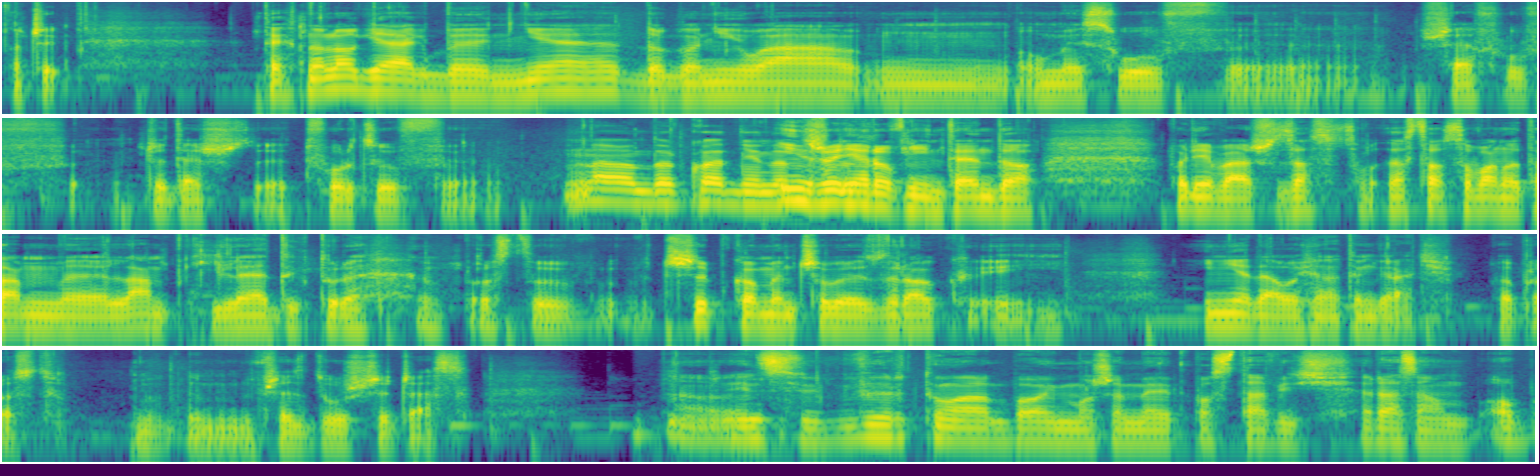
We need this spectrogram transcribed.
Znaczy, technologia jakby nie dogoniła um, umysłów y, szefów, czy też twórców, no, dokładnie, inżynierów Nintendo, ponieważ zastosowano tam lampki LED, które po prostu szybko męczyły wzrok i, i nie dało się na tym grać po prostu przez dłuższy czas. No więc Virtual Boy możemy postawić razem, ob,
